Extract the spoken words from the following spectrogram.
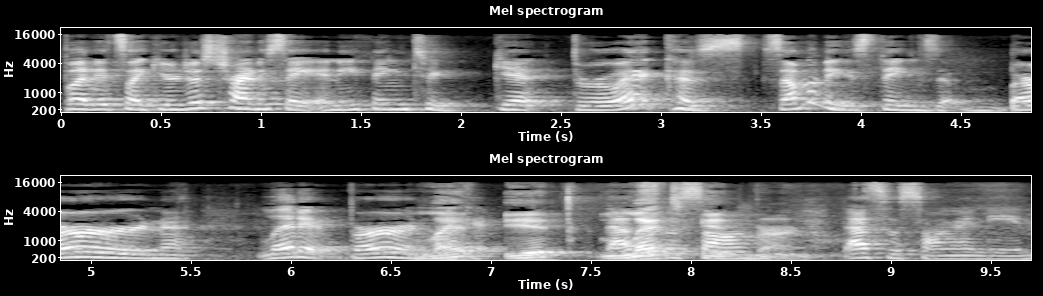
But it's like you're just trying to say anything to get through it because some of these things burn. Let it burn. Let like it that's let the song. it burn. That's the song I need.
